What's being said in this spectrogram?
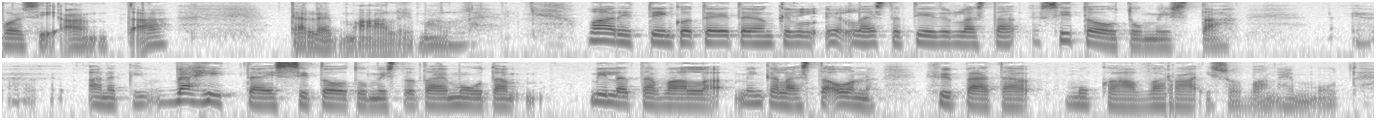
voisin antaa tälle maailmalle. Vaadittiinko teitä jonkinlaista tietynlaista sitoutumista, ainakin vähittäissitoutumista tai muuta? Millä tavalla, minkälaista on hypätä mukaan vara-isovanhemmuuteen?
